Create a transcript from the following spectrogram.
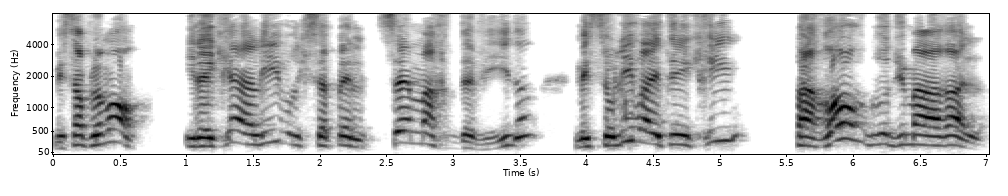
Mais simplement, il a écrit un livre qui s'appelle Tzemach David, mais ce livre a été écrit par ordre du Maharal.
